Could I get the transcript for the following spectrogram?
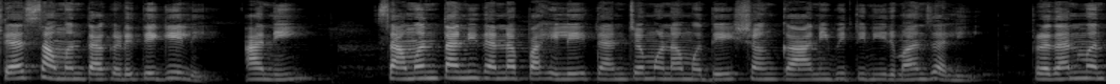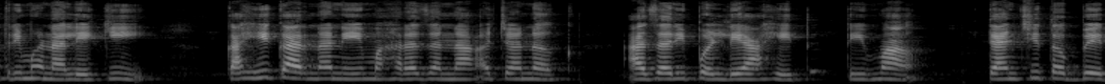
त्याच सामंताकडे ते गेले आणि सामंतांनी त्यांना पाहिले त्यांच्या मनामध्ये शंका आणि भीती निर्माण झाली. प्रधानमंत्री म्हणाले की काही कारणाने महाराजांना अचानक आजारी पडले आहेत तेव्हा त्यांची तब्येत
